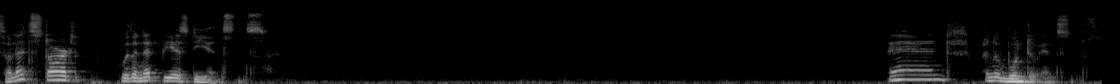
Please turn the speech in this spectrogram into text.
So let's start with a NetBSD instance. And an Ubuntu instance.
